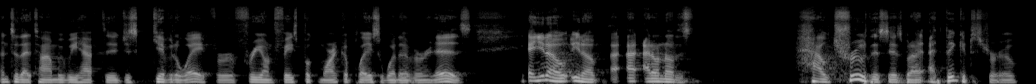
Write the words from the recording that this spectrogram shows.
until that time we have to just give it away for free on Facebook Marketplace or whatever it is. And you know, you know, I, I don't know this how true this is, but I, I think it's true.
